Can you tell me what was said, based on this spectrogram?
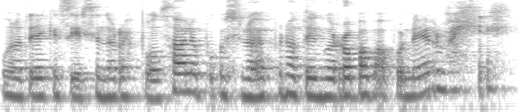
uno tiene que seguir siendo responsable porque si no después no tengo ropa para ponerme.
